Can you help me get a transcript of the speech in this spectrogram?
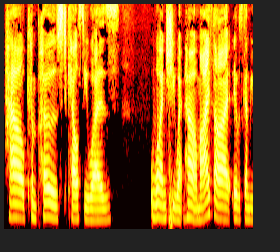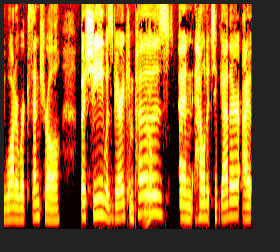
how composed Kelsey was when she went home. I thought it was going to be Waterworks Central, but she was very composed and held it together. I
